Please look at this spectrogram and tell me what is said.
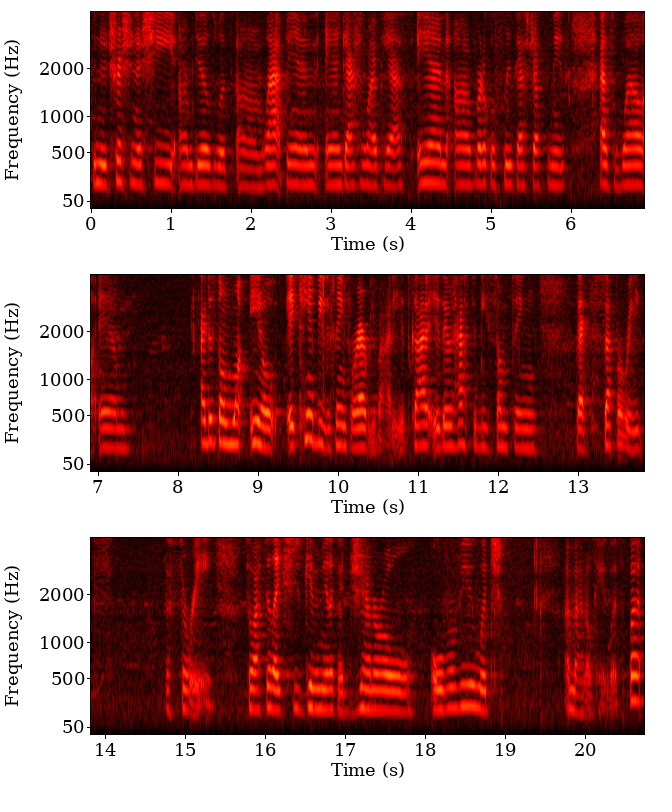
The nutritionist she um, deals with um, lap band and gastric bypass and uh, vertical sleeve gastrectomies as well, and I just don't want, you know, it can't be the same for everybody. It's got, there has to be something that separates the three. So I feel like she's giving me like a general overview, which I'm not okay with, but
